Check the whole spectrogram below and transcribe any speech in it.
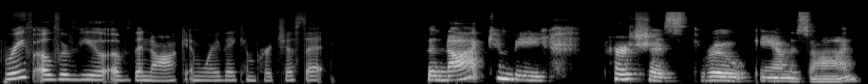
brief overview of the knock and where they can purchase it? The knock can be purchased through Amazon,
